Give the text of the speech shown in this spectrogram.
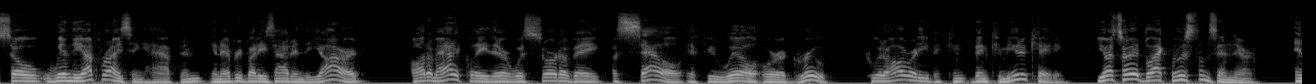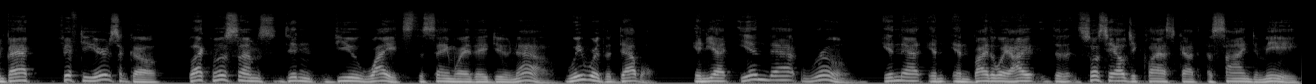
So when the uprising happened and everybody's out in the yard, automatically there was sort of a, a cell, if you will, or a group who had already been, been communicating. You also had black Muslims in there. And back 50 years ago, black Muslims didn't view whites the same way they do now. We were the devil. And yet in that room, in that, and, and by the way, I the sociology class got assigned to me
